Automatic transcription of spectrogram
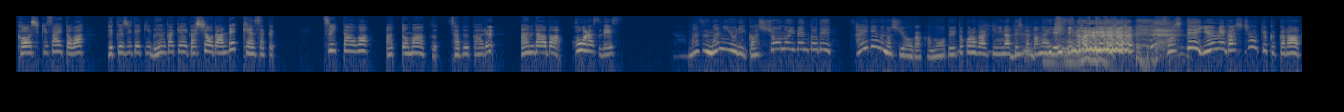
公式サイトは、副次的文化系合唱団で検索。ツイッターは、アットマーク、サブカル、アンダーバー、コーラスです。まず何より合唱のイベントでサイリウムの使用が可能というところが気になって仕方ないです。気になる。そして有名合唱曲から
